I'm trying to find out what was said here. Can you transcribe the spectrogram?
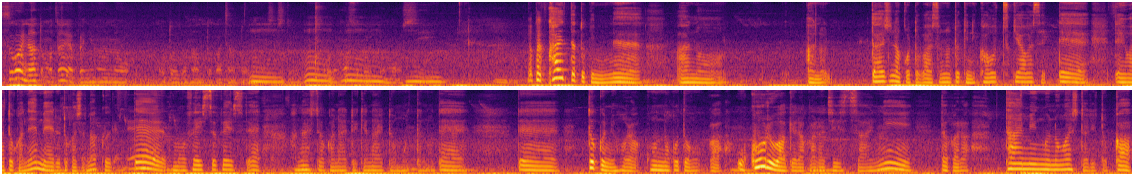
すごいなと思ったのはやっぱり日本の弟さんとかちゃんとお話ししてるところもすごいと思うし、やっぱり帰った時にねあのあの大事なことはその時に顔つき合わせて電話とかねメールとかじゃなくって、もうフェイス2フェイスで話しておかないといけないと思ったので、で特にほらこんなことが起こるわけだから実際に、だからタイミング逃したりとか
